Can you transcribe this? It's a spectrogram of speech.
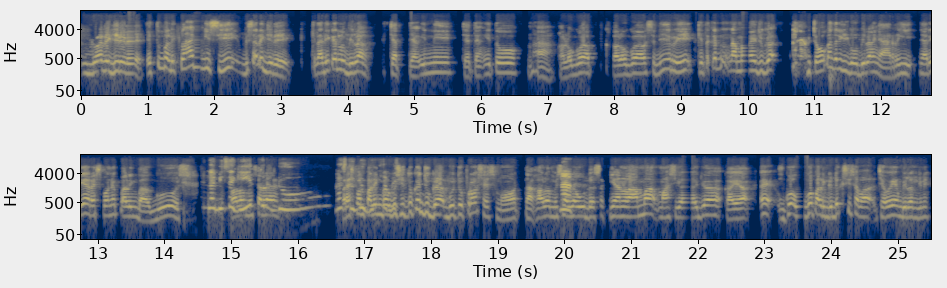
gue ada gini deh itu balik lagi sih bisa lagi deh tadi kan lu bilang chat yang ini chat yang itu. Nah kalau gue kalau gue sendiri kita kan namanya juga cowok kan tadi gue bilang nyari nyari ya responnya paling bagus. Nggak bisa Kalau gitu misalnya dong. Setuju respon paling sama bagus itu kan juga butuh proses mod nah kalau misalnya udah sekian lama masih aja kayak eh gue gua paling gedek sih sama cewek yang bilang gini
